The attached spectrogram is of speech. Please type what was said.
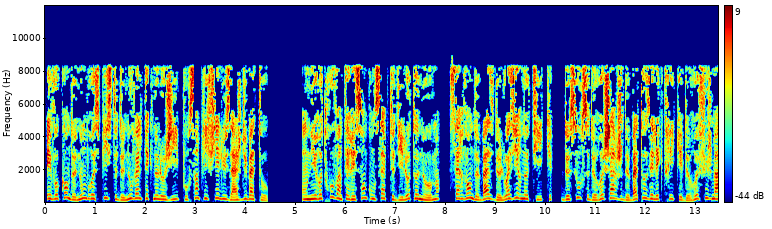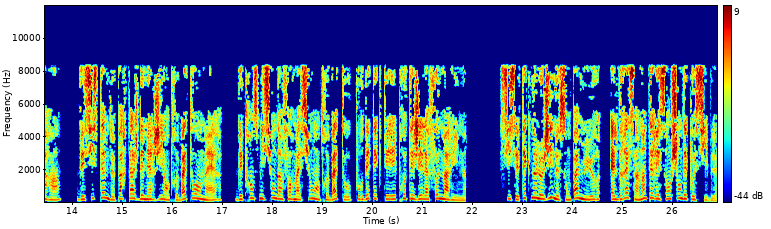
évoquant de nombreuses pistes de nouvelles technologies pour simplifier l'usage du bateau. On y retrouve intéressants concepts d'îles autonomes, servant de base de loisirs nautiques, de sources de recharge de bateaux électriques et de refuges marins, des systèmes de partage d'énergie entre bateaux en mer, des transmissions d'informations entre bateaux pour détecter et protéger la faune marine. Si ces technologies ne sont pas mûres, elles dressent un intéressant champ des possibles.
